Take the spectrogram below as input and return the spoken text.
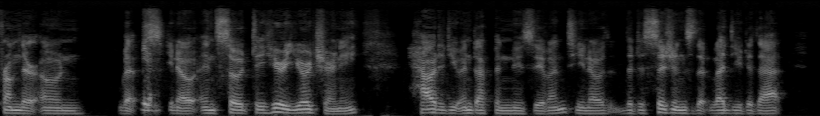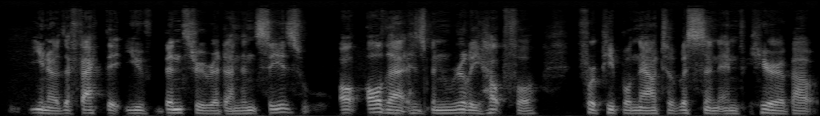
from their own lips, yeah. you know. And so to hear your journey, how did you end up in New Zealand? You know, the decisions that led you to that, you know, the fact that you've been through redundancies, all, all that has been really helpful for people now to listen and hear about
